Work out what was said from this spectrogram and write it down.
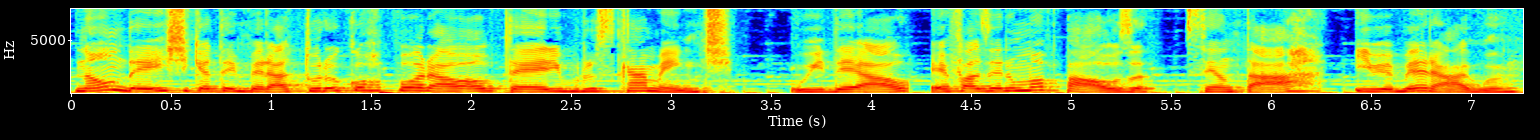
não deixe que a temperatura corporal altere bruscamente. O ideal é fazer uma pausa, sentar e beber água.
